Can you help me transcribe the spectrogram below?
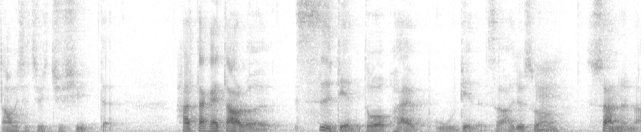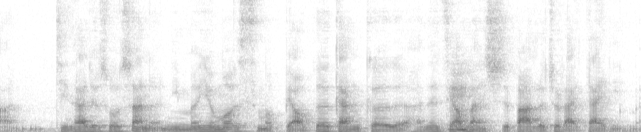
然后我就就继续等。他大概到了四点多快五点的时候，他就说、算了啦，警察就说算了，你们有没有什么表哥干哥的，反正只要满十八的就来带你们。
